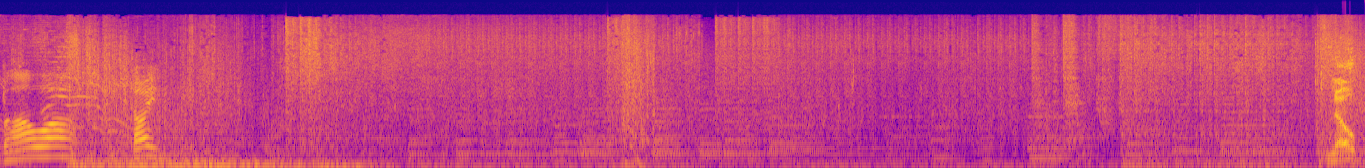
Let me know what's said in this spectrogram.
Bawah, coy. Nope.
